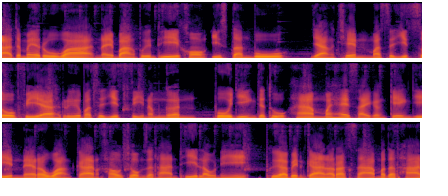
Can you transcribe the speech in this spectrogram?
อาจจะไม่รู้ว่าในบางพื้นที่ของอิสตันบูล อย่างเช่น มัสยิดโซเฟีย หรือมัสยิดสีน้ำเงิน ผู้หญิงจะถูกห้ามไม่ให้ใส่กางเกงยีนในระหว่างการเข้าชมสถานที่เหล่านี้ เพื่อเป็นการรักษามาตรฐาน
